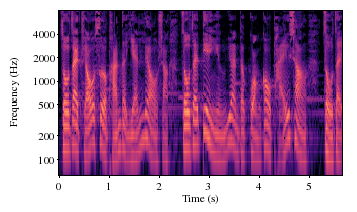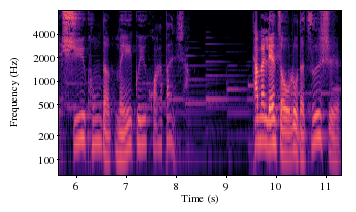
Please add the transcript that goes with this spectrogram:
走在调色盘的颜料上，走在电影院的广告牌上，走在虚空的玫瑰花瓣上。他们连走路的姿势，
